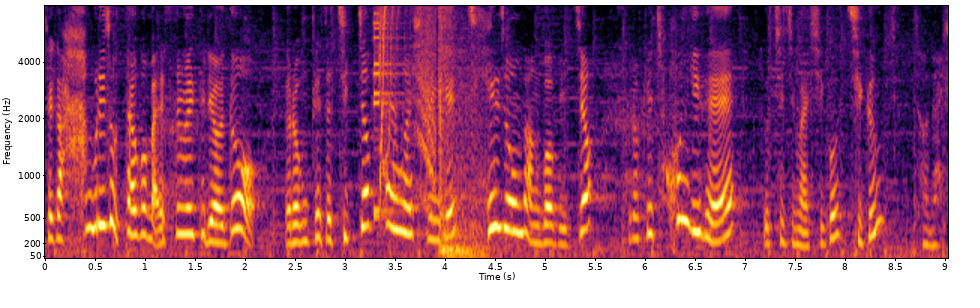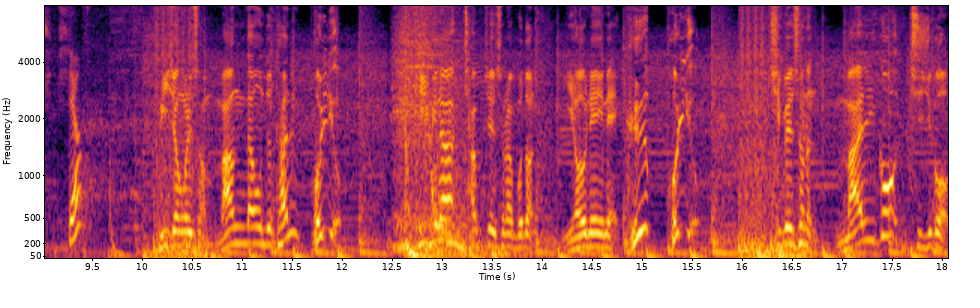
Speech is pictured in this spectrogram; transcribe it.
제가 아무리 좋다고 말씀을 드려도 여러분께서 직접 사용하시는 게 제일 좋은 방법이죠. 그렇게 좋은 기회 놓치지 마시고 지금 전화하십시오. 비정을서 막 나온 듯한 볼륨 TV나 잡지에서나 보던 연예인의 그 볼륨 집에서는 말고 지지고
